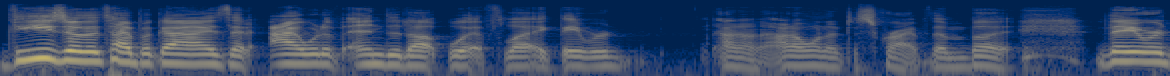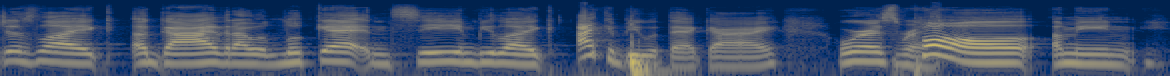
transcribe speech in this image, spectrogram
these are the type of guys that I would have ended up with." Like they were I don't know, I don't want to describe them, but they were just like a guy that I would look at and see and be like, I could be with that guy. Whereas Right. Paul, I mean,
